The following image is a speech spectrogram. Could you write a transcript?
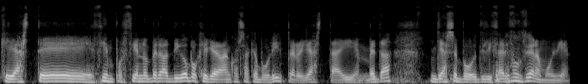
que ya esté 100% operativo porque quedan cosas que pulir, pero ya está ahí en beta, ya se puede utilizar y funciona muy bien.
